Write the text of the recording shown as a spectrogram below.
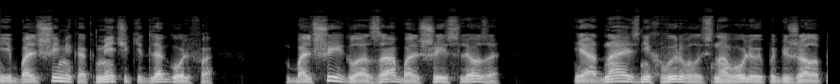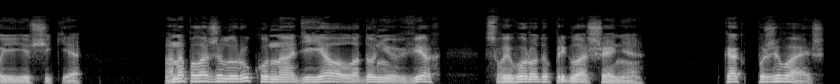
и большими, как мячики для гольфа. Большие глаза, большие слезы. И одна из них вырвалась на волю и побежала по ее щеке. Она положила руку на одеяло ладонью вверх, своего рода приглашение. «Как поживаешь?»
